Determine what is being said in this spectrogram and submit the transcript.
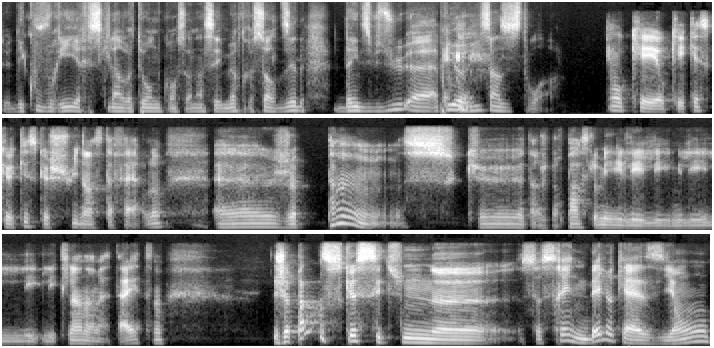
découvrir ce qu'il en retourne concernant ces meurtres sordides d'individus, a priori, sans histoire. OK, OK. Qu'est-ce que, qu'est-ce que je suis dans cette affaire-là? je pense que. Attends, je repasse les, les, clans dans ma tête. Je pense que c'est une. Euh, ce serait une belle occasion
